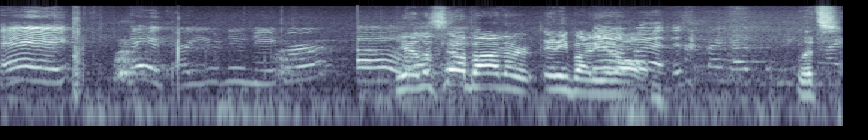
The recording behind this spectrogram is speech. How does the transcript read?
Hey, hey, are you a new neighbor? Oh, Yeah, let's not bother anybody no, at all. This is my husband. Let's-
